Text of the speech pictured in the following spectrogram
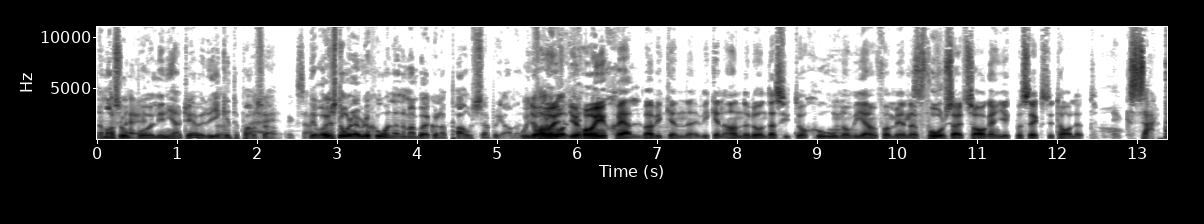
när man såg Nej. på linjär-tv. Det gick inte att pausa. Nej, det var ju den stora revolutionen när man började kunna pausa programmet. Och Du hör, du hör ju själva vilken, vilken annorlunda situation om vi jämför med när Forsyth-sagan gick på 60-talet. Exakt.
